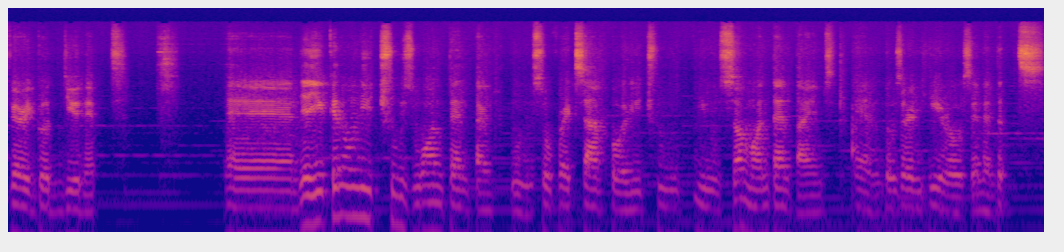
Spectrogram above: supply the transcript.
very good unit. And yeah, you can only choose one 10 times pull. So for example, you choose you summon 10 times and those are the heroes and then that's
